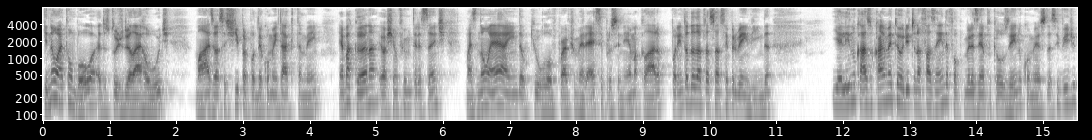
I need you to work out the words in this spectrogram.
que não é tão boa, é do estúdio do Elijah Wood, mas eu assisti para poder comentar aqui também. É bacana, eu achei um filme interessante, mas não é ainda o que o Lovecraft merece para o cinema, claro. Porém, toda adaptação é sempre bem-vinda. E ali, no caso, cai um meteorito na fazenda, foi o primeiro exemplo que eu usei no começo desse vídeo.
